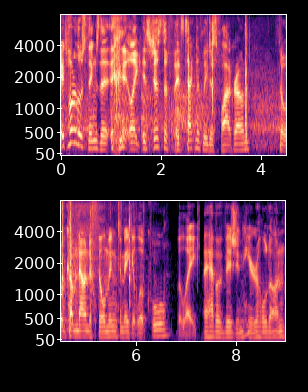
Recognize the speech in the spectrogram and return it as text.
it's one of those things that like it's just a it's technically just flat ground so it would come down to filming to make it look cool but like i have a vision here hold on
